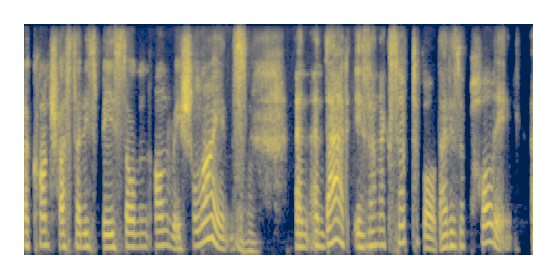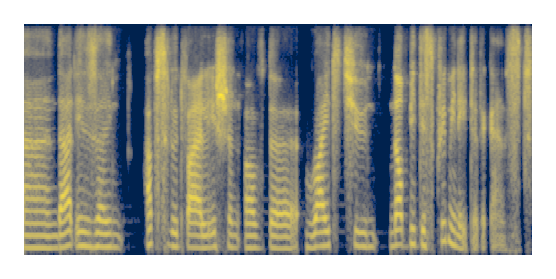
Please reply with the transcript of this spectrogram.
a contrast that is based on, on racial lines. Mm-hmm. And, and that is unacceptable. That is appalling. And that is an absolute violation of the right to not be discriminated against.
